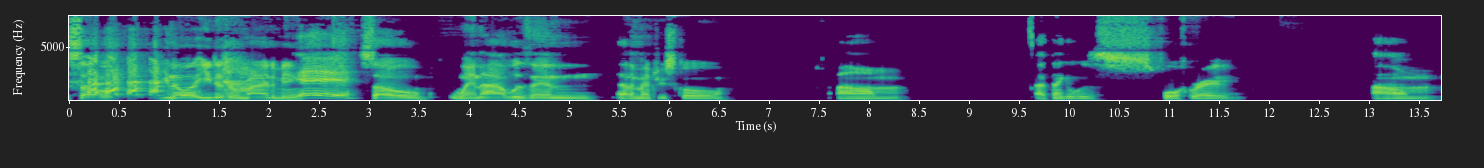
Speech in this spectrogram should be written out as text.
So you know what? You just reminded me. Yeah. So when I was in elementary school, um, I think it was fourth grade. Um,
